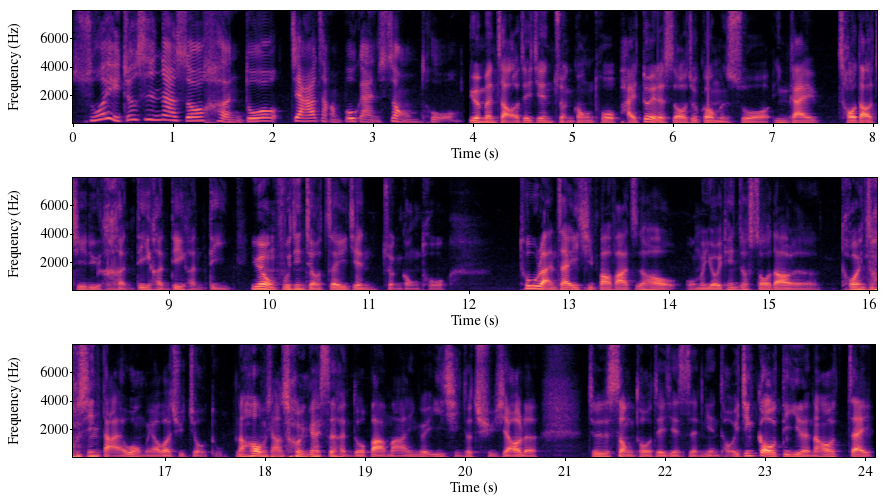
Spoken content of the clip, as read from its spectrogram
所以就是那时候很多家长不敢送托。原本找的这间准公托排队的时候就跟我们说，应该抽到几率很低很低很低，因为我们附近只有这一间准公托。突然在疫情爆发之后，我们有一天就收到了托婴中心打来问我们要不要去就读，然后我们想说应该是很多爸妈因为疫情就取消了就是送托这件事的念头，已经够低了，然后再。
